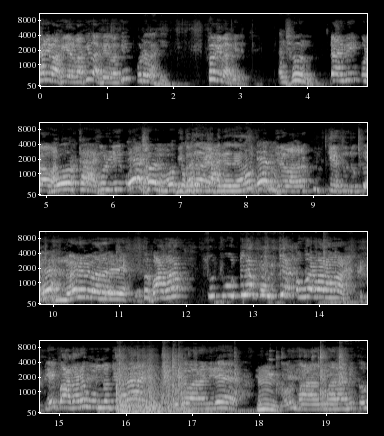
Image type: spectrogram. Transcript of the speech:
খালি বাকি আর বাকি বাকি আর বাকি। ওটা বাকি। তোকে বাকি। দিচ্ছে আর শোন। ডালবি ওরাও মোর কাজ। করলি এ শোন মোর বিদ্যুৎ লাগাতে দিবে গেল এ, দিনে বাজারে কুটতে শুধু এহ। নয় বাজারে রে। তোর বাজার চুচুতে কুটতে ওর আমার। এই বাজারে উন্নতি করাই ওকে বাড়ানি রে। হুম। তোর মাং মারানি তোর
